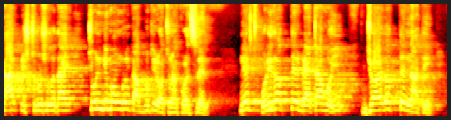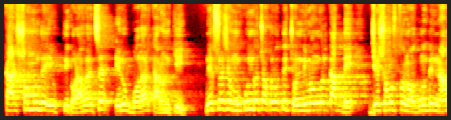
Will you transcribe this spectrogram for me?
কার পৃষ্ঠপোষকতায় চণ্ডীমঙ্গল কাব্যটি রচনা করেছিলেন? নেক্সট হরিদত্তের বেটা হই জয়দত্তের নাতে, কার সম্বন্ধে এই উক্তি করা হয়েছে? এরূপ বলার কারণ কি? নেক্সট রয়েছে, মুকুন্দ চক্রবর্তী চণ্ডীমঙ্গল কাব্যে যে সমস্ত নদ নদীর নাম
